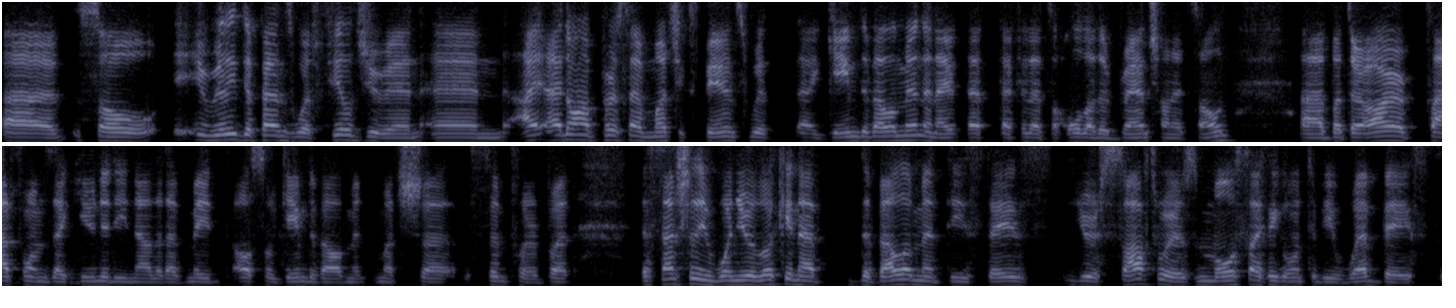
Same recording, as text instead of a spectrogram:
Uh, so it really depends what field you're in and i, I don't personally have much experience with uh, game development and I, that, I feel that's a whole other branch on its own. Uh, but there are platforms like Unity now that have made also game development much uh, simpler. But essentially, when you're looking at development these days, your software is most likely going to be web-based,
